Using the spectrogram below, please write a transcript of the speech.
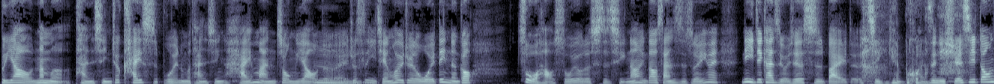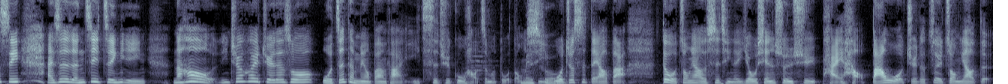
不要那么贪心，就开始不会那么贪心，还蛮重要的诶、欸嗯、就是以前会觉得我一定能够做好所有的事情，然后你到三十岁，因为你已经开始有一些失败的经验，不管是你学习东西还是人际经营，然后你就会觉得说，我真的没有办法一次去顾好这么多东西，我就是得要把对我重要的事情的优先顺序排好，把我觉得最重要的。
